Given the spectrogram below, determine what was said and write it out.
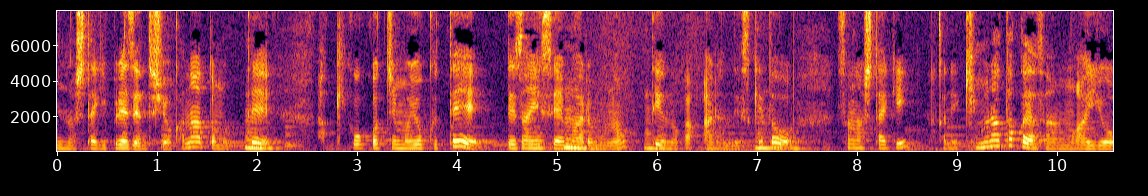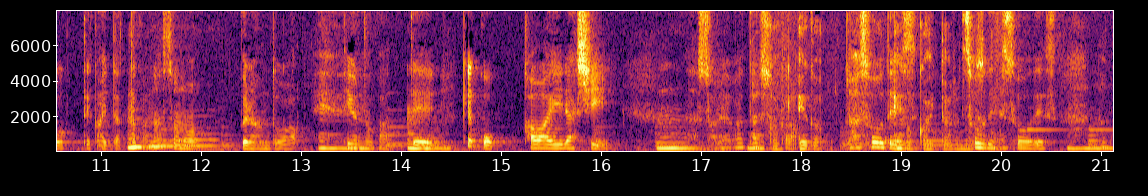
の下着プレゼントしようかなと思って、履き心地も良くてデザイン性もあるものっていうのがあるんですけど、その下着なんかね木村拓哉さんも愛用って書いてあったかな、うん。そのブランドは。っていうのがあって、うん結構可愛らしい。うん。それはなん確かか絵があそう絵がです描いてあるんですか？そうですそうです、うん。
